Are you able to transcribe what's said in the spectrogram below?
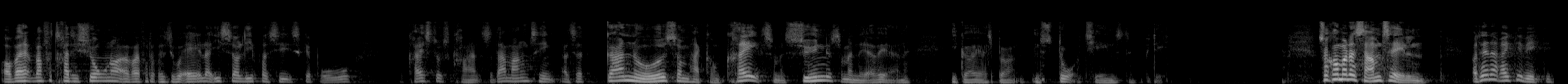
Og hvad, hvad for traditioner og hvad for ritualer I så lige præcis skal bruge. Kristuskrans, så der er mange ting. Altså gør noget, som er konkret, som er synligt, som er nærværende. I gør jeres børn en stor tjeneste ved det. Så kommer der samtalen, og den er rigtig vigtig.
